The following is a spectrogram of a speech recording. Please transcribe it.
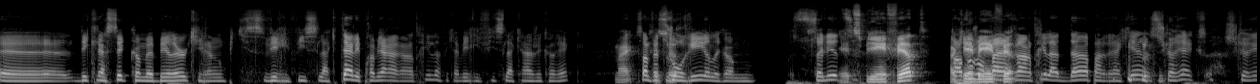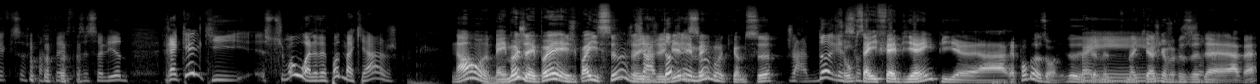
Euh, des classiques comme Baylor qui rentre et qui se vérifie si la. Tu sais, elle est première à rentrer, là, fait qu'elle vérifie si la cage est correcte. Ouais, Ça me fait toujours rire, là, comme solide. Es-tu bien fait? Ok, je bien fait. rentrer là-dedans par Raquel. C'est correct, ça. C'est correct, ça. Parfait, c'est assez solide. Raquel qui. C'est-tu moi où elle avait pas de maquillage? Non, ben moi, j'ai pas, j'ai pas eu ça. J'ai bien aimé, ça. moi, comme ça. J'adorais Je trouve ça. que ça y fait bien, puis euh, elle aurait pas besoin là, de Ben, mettre du maquillage comme elle faisait je- avant.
